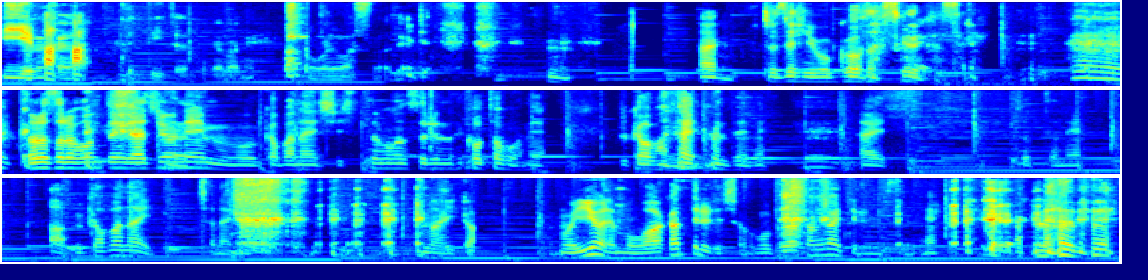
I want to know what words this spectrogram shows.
DM から送っていただければね、と思いますので。はい。じゃあぜひ僕を助けてください。そろそろ本当にラジオネームも浮かばないし、質問することもね、浮かばないのでね。はい。ちょっとね。あ、浮かばないじゃない。まあいいか。もういいよね。もう分かってるでしょ。僕が考えてるんですよね。なのでね、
